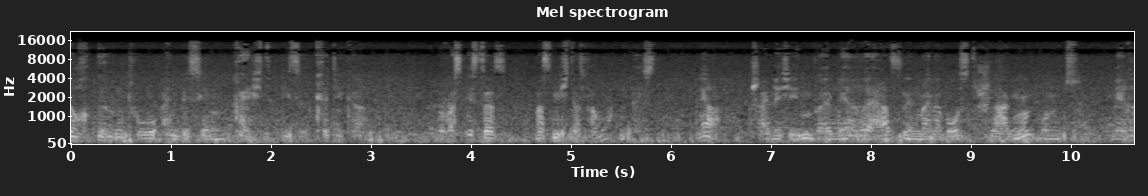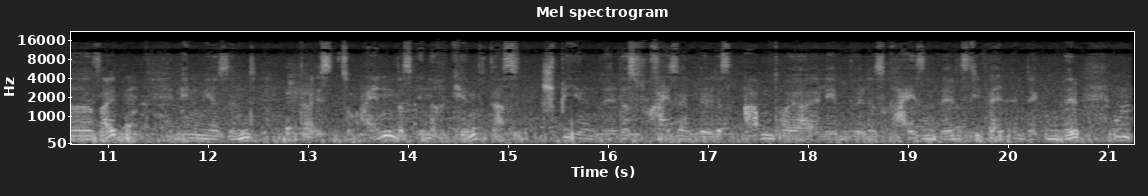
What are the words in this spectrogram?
doch irgendwo ein bisschen recht, diese Kritiker. Aber was ist das, was mich das vermuten lässt? Ja, wahrscheinlich eben, weil mehrere Herzen in meiner Brust schlagen und mehrere Seiten in mir sind. Da ist zum einen das innere Kind, das spielen will, das frei sein will, das Abenteuer erleben will, das reisen will, das die Welt entdecken will und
